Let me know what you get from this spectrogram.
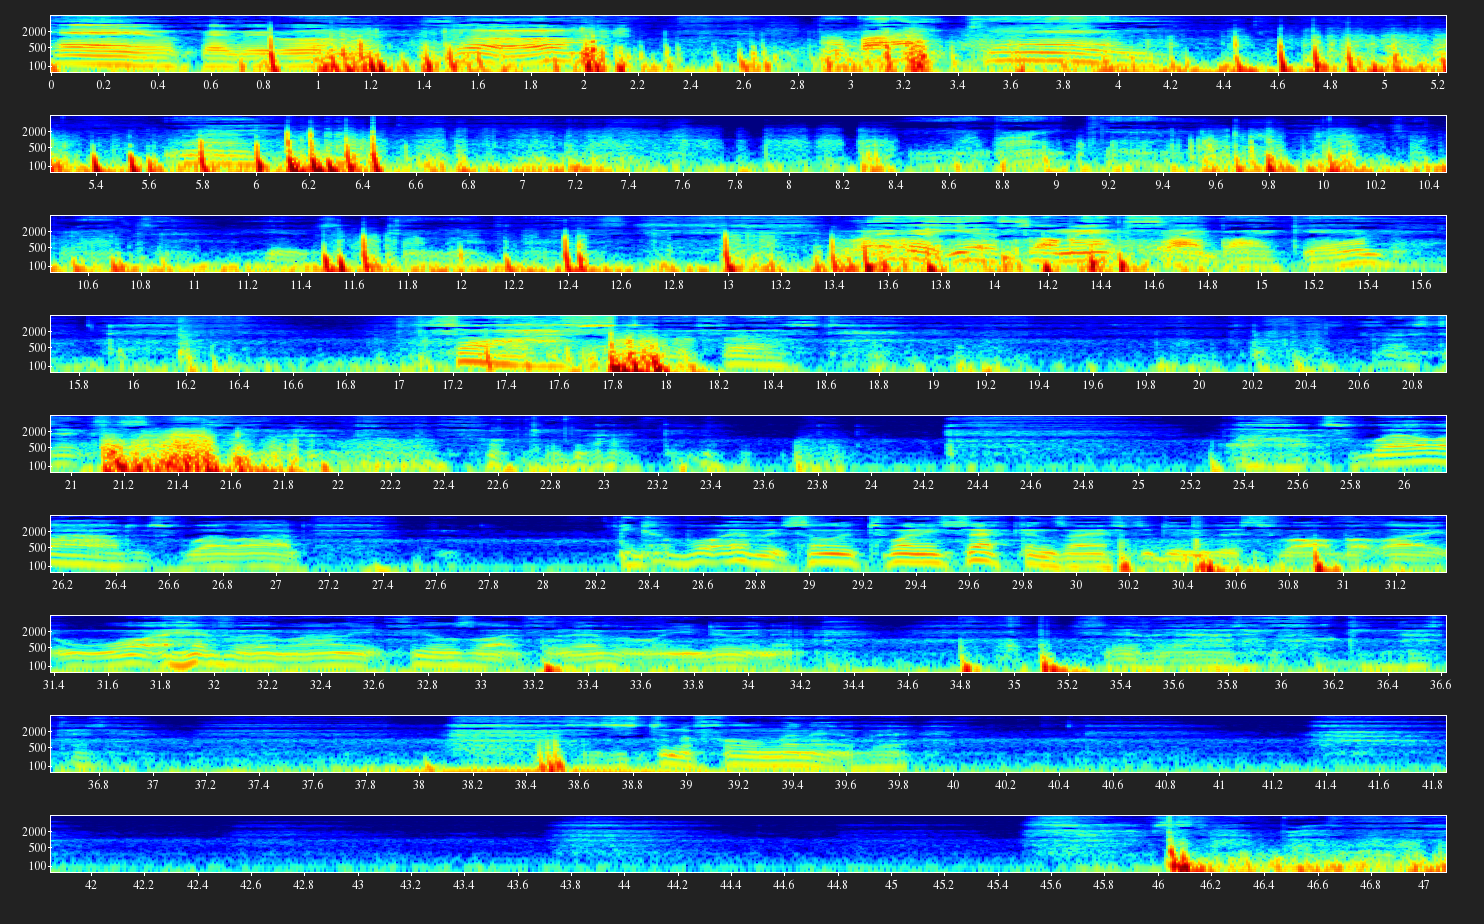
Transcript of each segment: Hey up everyone. So, my bike came. Uh, my bike came. Proper hard to use the camera for this. Whatever, yeah, so my exercise bike came. So, I've just done my first, first exercise for that proper fucking knack. Oh, it's well hard, it's well hard whatever, it's only 20 seconds I have to do this for, but like, whatever, man, it feels like forever when you're doing it. It's really hard, I'm fucking knackered. I've just done a full minute of it. I'm just out of breath, man.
